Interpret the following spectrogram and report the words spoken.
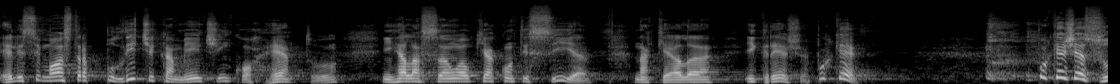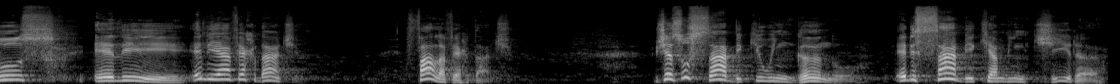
ele se mostra politicamente incorreto em relação ao que acontecia naquela igreja. Por quê? Porque Jesus, ele, ele é a verdade. Fala a verdade. Jesus sabe que o engano, ele sabe que a mentira,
